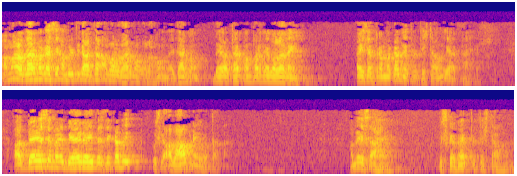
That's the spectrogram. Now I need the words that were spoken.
अमर धर्म का से अमृत का अर्थ अमर धर्म वाला हूँ मैं, धर्म, मेरा धर्म मरने वाला नहीं। ऐसा ब्रह्म का मैं प्रतिष्ठा हूँ, यह अर्थ है। अव्यय से मैंने व्यय रही तैसे कभी उसका अभाव नहीं होता। हमेशा है, उसका मैं प्रतिष्ठा हूँ।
